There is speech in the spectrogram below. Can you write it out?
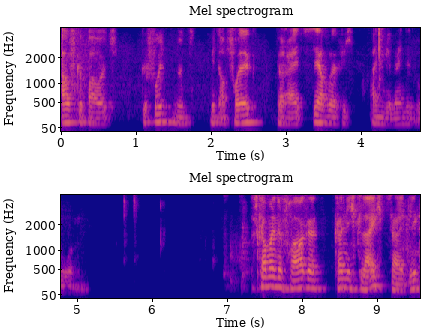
aufgebaut, gefunden und mit Erfolg bereits sehr häufig angewendet wurden. Es kam eine Frage, kann ich gleichzeitig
